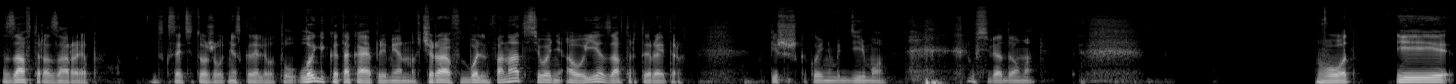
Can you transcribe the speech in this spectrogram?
Завтра за рэп. Кстати, тоже вот мне сказали, вот логика такая примерно. Вчера футбольный фанат, сегодня АУЕ, завтра ты рэпер. Пишешь какое-нибудь дерьмо у себя дома. Вот. И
